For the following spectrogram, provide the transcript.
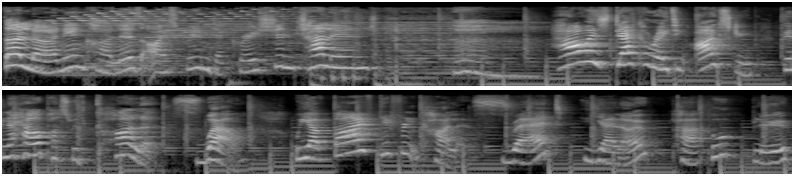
The Learning Colours Ice Cream Decoration Challenge. How is decorating ice cream going to help us with colours? Well, we have five different colours. Red, yellow, purple, blue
